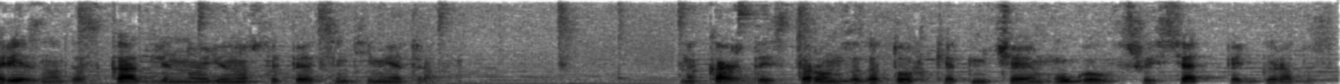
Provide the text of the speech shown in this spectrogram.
Нарезана доска длиной 95 сантиметров. На каждой из сторон заготовки отмечаем угол 65 градусов.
